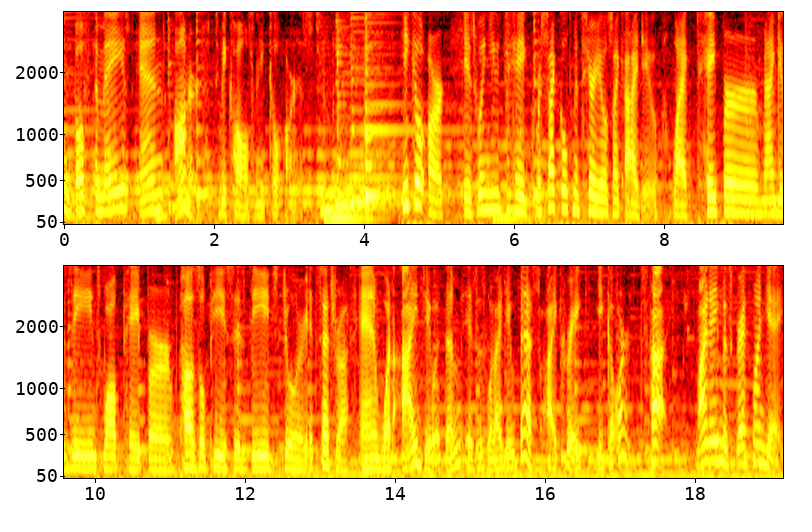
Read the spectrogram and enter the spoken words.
I'm both amazed and honored to be called an eco artist. Eco art is when you take recycled materials like I do, like paper, magazines, wallpaper, puzzle pieces, beads, jewelry, etc. And what I do with them is, is what I do best. I create eco art. Hi, my name is Grant Maniér,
